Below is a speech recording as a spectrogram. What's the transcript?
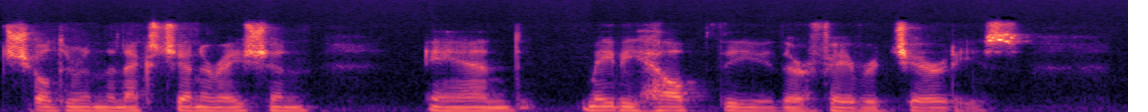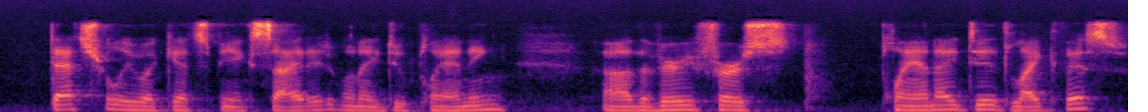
children, the next generation, and maybe help the their favorite charities. That's really what gets me excited when I do planning. Uh, the very first plan I did like this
